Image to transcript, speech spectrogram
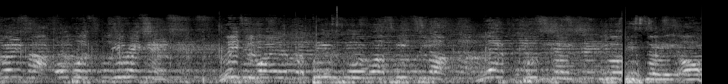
versa, opposite directions. Little while the previous ball was hit to the left position. It was history of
